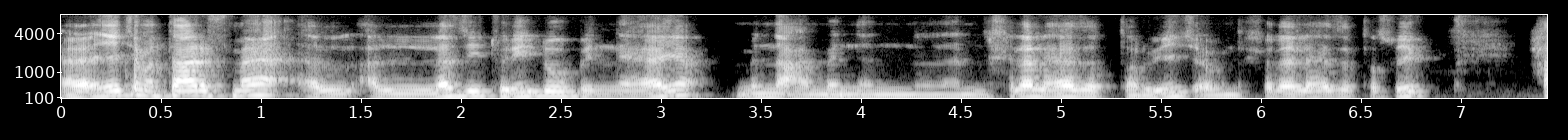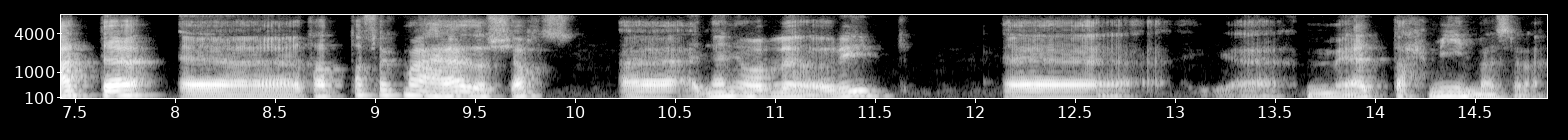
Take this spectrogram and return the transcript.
آه، يجب أن تعرف ما ال- الذي تريده بالنهاية من من من خلال هذا الترويج أو من خلال هذا التسويق حتى آه، تتفق مع هذا الشخص آه، أنني والله أريد آه، آه، التحميل مثلا.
